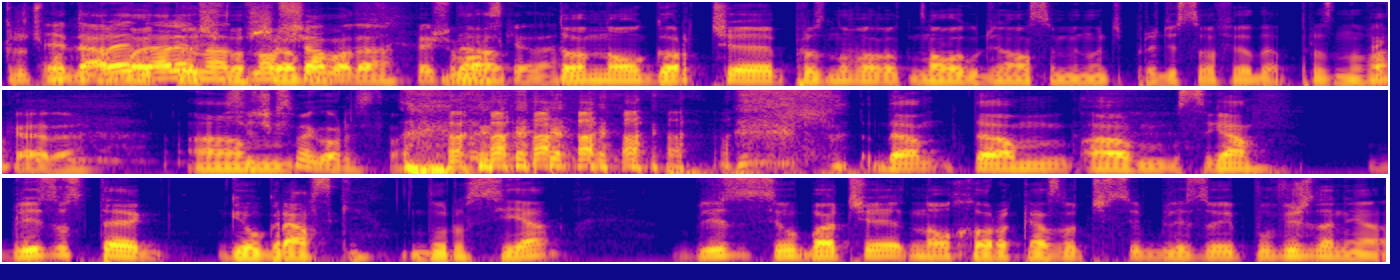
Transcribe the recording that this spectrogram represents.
кръчмата Е, да, на да, Бай да, Пешо на в Шаба. Шаба, да. Пешоморския, да. Той е много горд, че празнува нова година 8 минути преди София да празнува. Така е, да. Ам, Всички сме горди с това. Да, там, ам, сега, близо сте географски до Русия. Близо си обаче много хора казват, че си близо и по виждания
